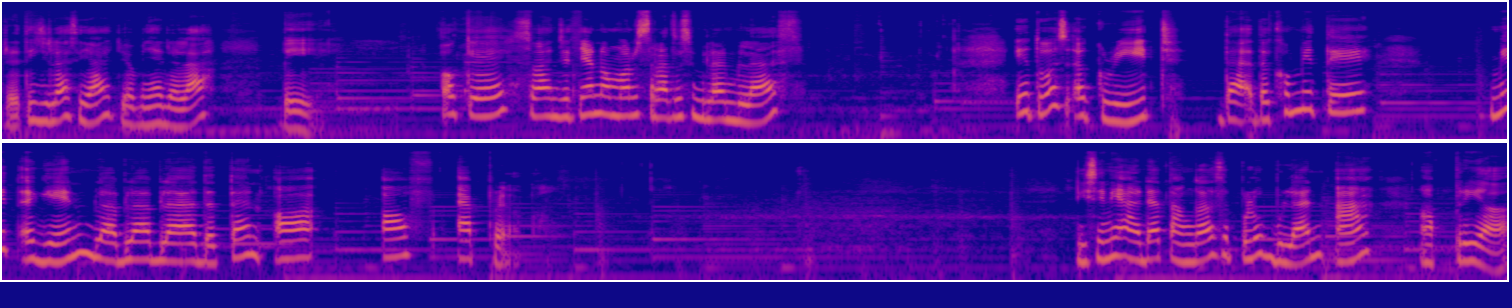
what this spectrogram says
Berarti jelas ya, jawabannya adalah B. Oke, selanjutnya nomor 119. It was agreed that the committee meet again bla bla bla the 10 of April. Di sini ada tanggal 10 bulan A April.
